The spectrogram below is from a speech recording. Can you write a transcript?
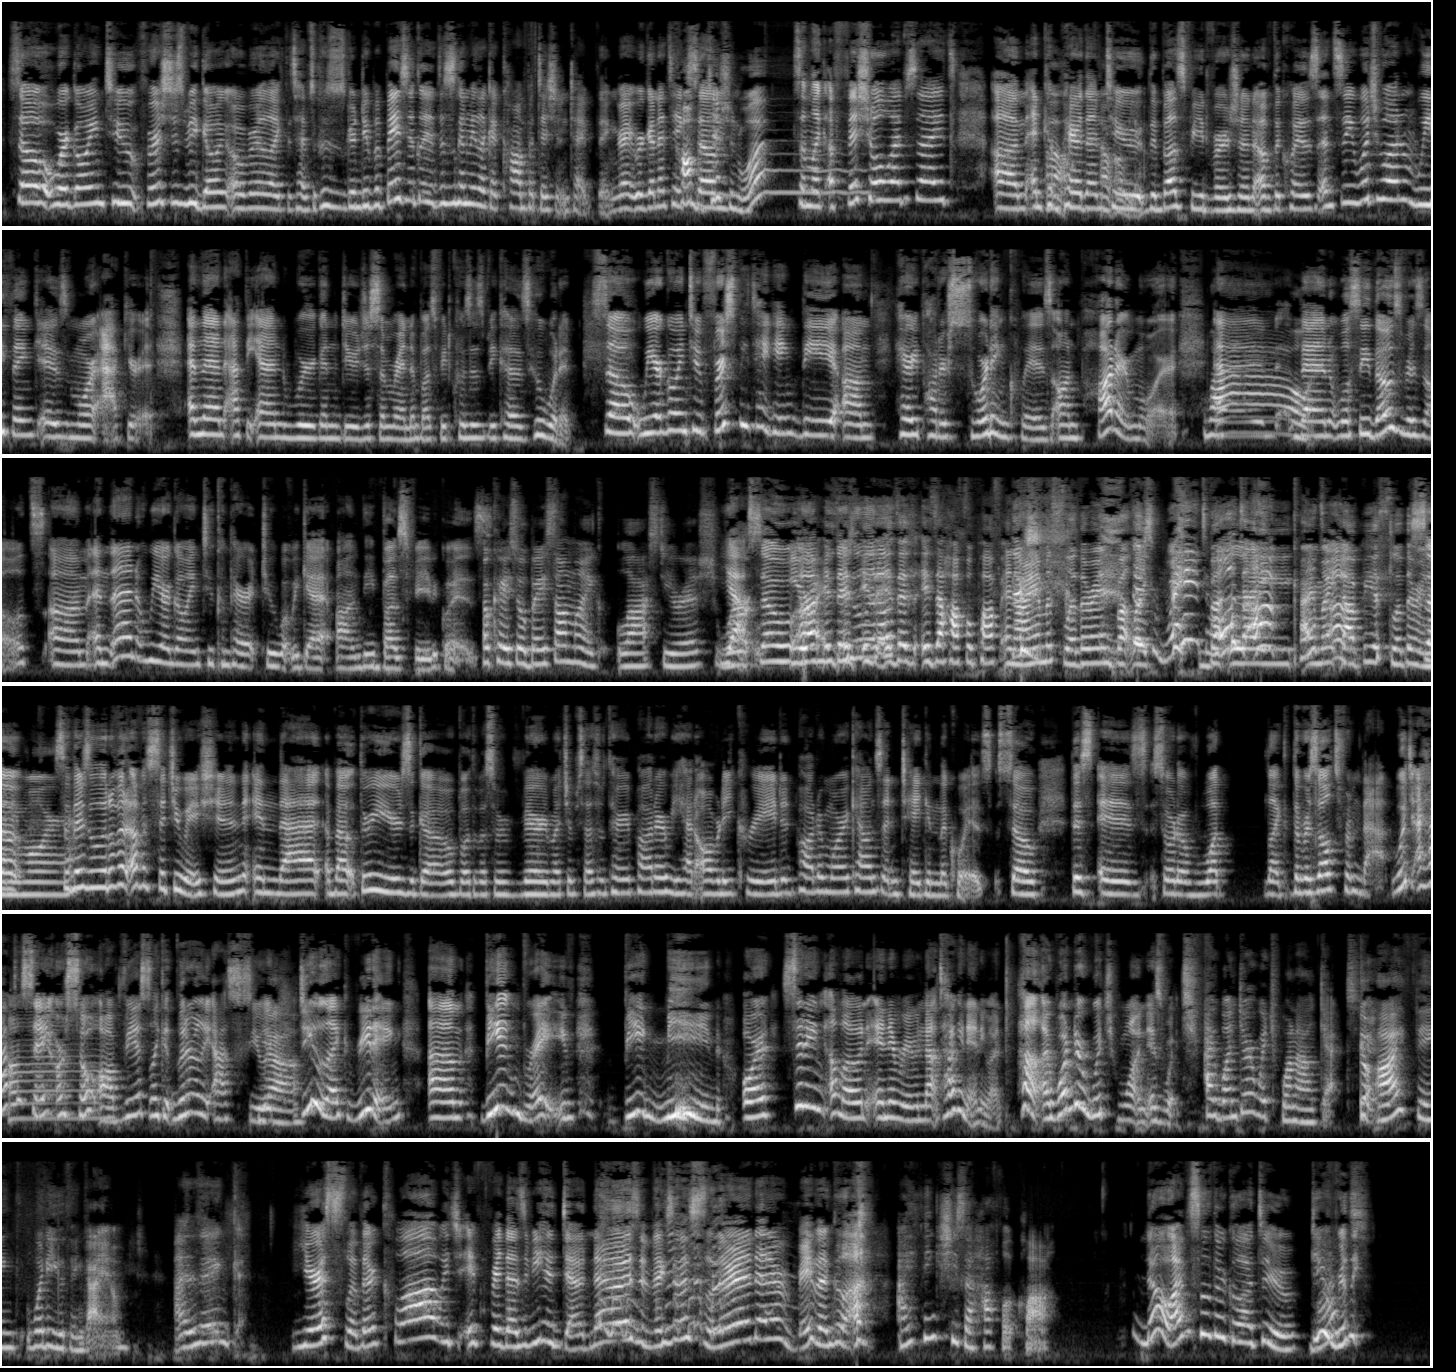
So we're going to first just be going over like the types of quizzes we're gonna do, but basically this is gonna be like a competition type thing, right? We're gonna take some Competition, what? Some like official websites um, and compare them Oh, to oh, yeah. the BuzzFeed version of the quiz and see which one we think is more accurate. And then at the end, we're going to do just some random BuzzFeed quizzes because who wouldn't? So we are going to first be taking the um, Harry Potter sorting quiz on Pottermore. Wow. And then we'll see those results. Um, and then we are going to compare it to what we get on the BuzzFeed quiz. Okay, so based on like last yearish, Yeah, so, um, is, there's is, a little- is, is, a Hufflepuff and I am a Slytherin, but like, wait, but hold up, like, I might up. not be a Slytherin So- anymore. So there's a little bit of a situation in that about three years ago, both of us were very much obsessed with Harry Potter. We had already created Pottermore accounts and taken the quiz. So this is sort of what like the results from that, which I have to say are so Um, obvious. Like it literally asks you, like, do you like reading, um, being brave, being mean, or sitting alone in a room and not talking to anyone? Huh, I wonder which one is which. I wonder which one I'll get. So I think, what do you think I am? I think you're a Slytherclaw, which, if for those of you who don't know, is a mix of a Slytherin and a Ravenclaw. I think she's a Huffleclaw. No, I'm Slytherclaw too. Do you really?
